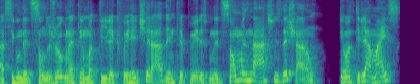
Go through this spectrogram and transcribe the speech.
A segunda edição do jogo, né? Tem uma trilha que foi retirada entre a primeira e a segunda edição, mas na arte eles deixaram. Tem uma trilha a mais,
